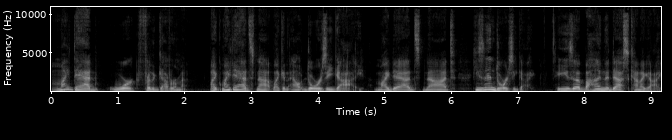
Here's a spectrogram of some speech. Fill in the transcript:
my dad worked for the government. Like my dad's not like an outdoorsy guy. My dad's not, he's an indoorsy guy. He's a behind the desk kind of guy.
